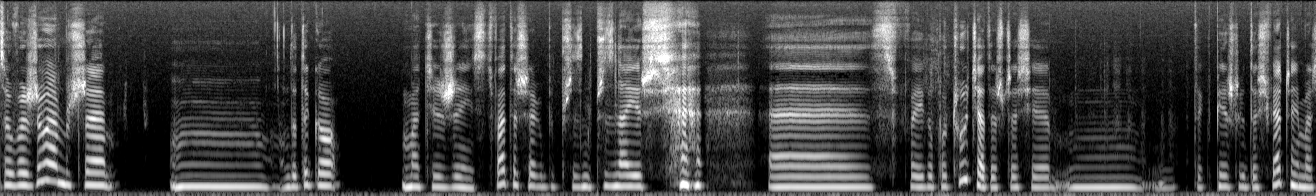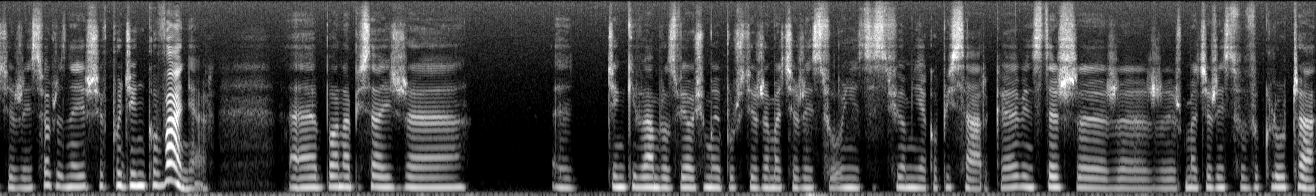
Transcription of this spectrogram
zauważyłam, że mm, do tego macierzyństwa też jakby przyznajesz się e, swojego poczucia też w czasie mm, tych pierwszych doświadczeń macierzyństwa przyznajesz się w podziękowaniach, e, bo napisałeś, że e, dzięki wam rozwijało się moje poczucie, że macierzyństwo unicestwiło mnie jako pisarkę, więc też, e, że, że już macierzyństwo wyklucza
